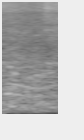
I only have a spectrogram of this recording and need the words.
Let's.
